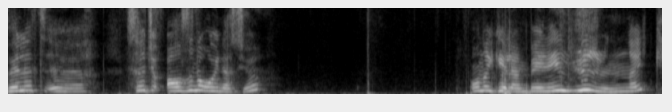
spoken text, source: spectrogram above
velet e, sadece ağzını oynatıyor. Ona gelen beğeni 100 bin like.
